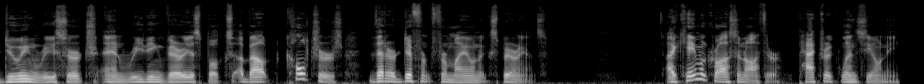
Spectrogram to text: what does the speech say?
doing research and reading various books about cultures that are different from my own experience. I came across an author, Patrick Lencioni,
